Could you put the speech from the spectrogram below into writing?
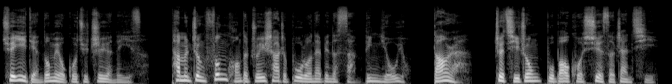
却一点都没有过去支援的意思，他们正疯狂地追杀着部落那边的散兵游勇。当然，这其中不包括血色战旗。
